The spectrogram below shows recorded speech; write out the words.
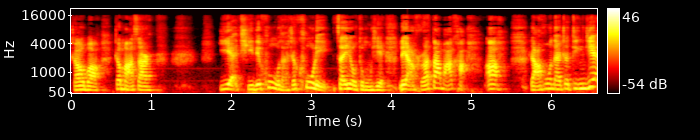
知道不？这马三也提的裤子，这裤里真有东西，两盒大玛卡啊。然后呢，这丁健，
